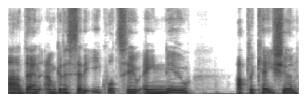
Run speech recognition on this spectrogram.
And then I'm going to set it equal to a new application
